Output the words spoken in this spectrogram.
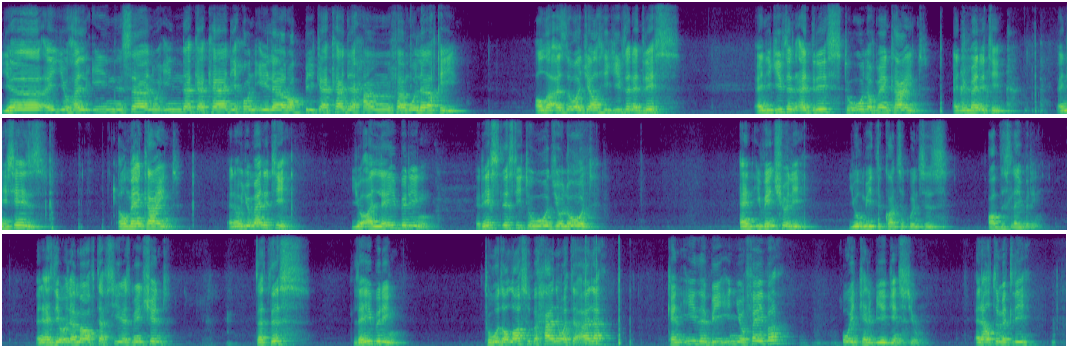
يا أيها الإنسان إنك كادح إلى ربك كدحا فملاقي Allah Azza wa Jal, He gives an address and He gives an address to all of mankind and humanity and He says O mankind and O humanity you are laboring restlessly towards your Lord and eventually you'll meet the consequences of this laboring. And as the ulama of tafsir has mentioned, that this laboring towards Allah subhanahu wa ta'ala can either be in your favor or it can be against you. And ultimately,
